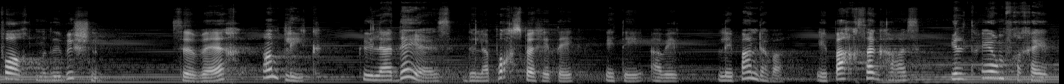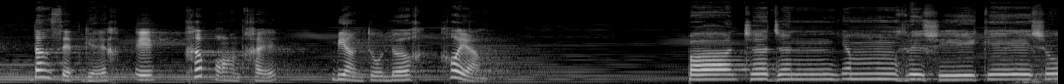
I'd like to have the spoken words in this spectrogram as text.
formes de Vishnu. Ce vers implique que la déesse de la prospérité était avec les Pandavas et par sa grâce, il triompherait dans cette guerre et reprendrait bientôt leur royaume. पाञ्चजन्यं हृषिकेशो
